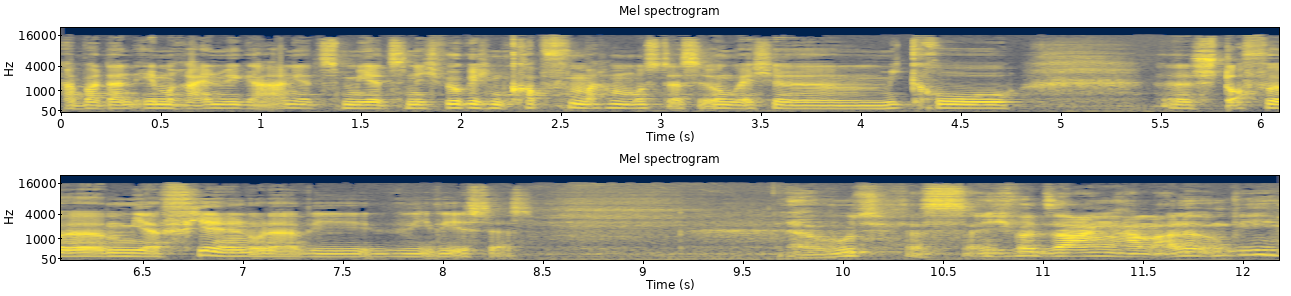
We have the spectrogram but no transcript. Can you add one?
aber dann eben rein vegan, jetzt mir jetzt nicht wirklich einen Kopf machen muss, dass irgendwelche Mikrostoffe mir fehlen oder wie, wie, wie ist das? Ja gut, das, ich würde sagen, haben alle irgendwie,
